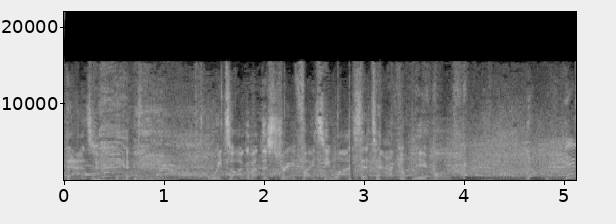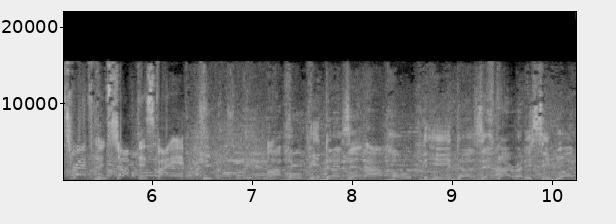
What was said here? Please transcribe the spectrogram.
that's. we talk about the street fights. He wants to tackle people. This ref could stop this fight. I hope he doesn't. I hope he doesn't. I already see blood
